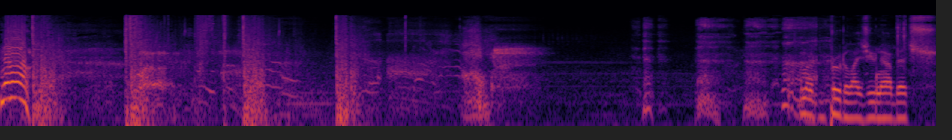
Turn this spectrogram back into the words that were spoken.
No! I'm gonna brutalize you now, bitch.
